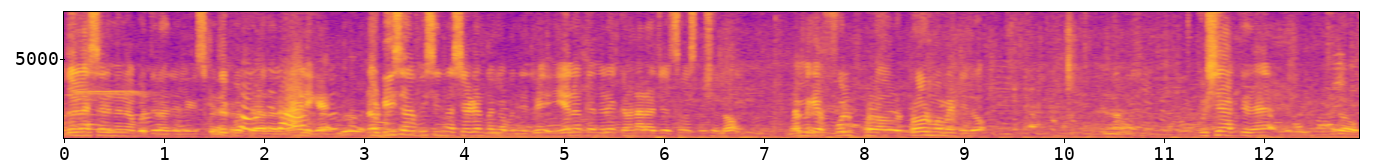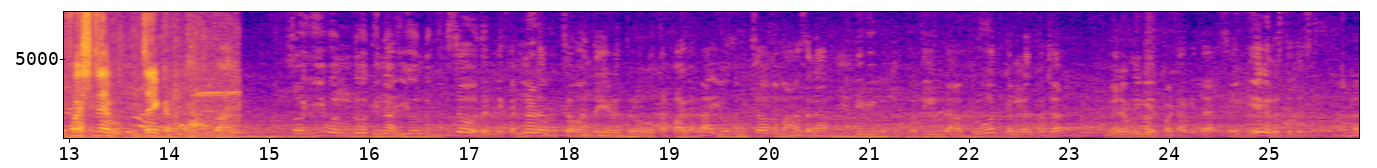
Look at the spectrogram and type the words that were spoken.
ಮೊದಲನೇ ಸರಿ ನಾನು ಬರ್ತಿರೋದು ಇಲ್ಲಿ ಇದಕ್ಕೆ ಬರ್ತಿರೋದು ರ್ಯಾಲಿಗೆ ನಾವು ಡಿ ಸಿ ಆಫೀಸಿಂದ ಸ್ಟೇಡಿಯಂ ತನಕ ಬಂದಿದ್ವಿ. ಏನಕ್ಕಂದ್ರೆ ಕನ್ನಡ ರಾಜ್ಯೋತ್ಸವ ಸ್ಪೆಷಲ್ಲು ನಮಗೆ ಫುಲ್ ಪ್ರೌಡ್ ಮೂಮೆಂಟ್ ಇದು. ಖುಷಿ ಆಗ್ತಿದೆ. ಇದು ಫಸ್ಟ್ ಟೈಮ್ ಜೈ ಕರ್ನಾಟಕ. ಸೊ ಈ ಒಂದು ದಿನ ಈ ಒಂದು ಉತ್ಸವದಲ್ಲಿ ಕನ್ನಡ ಉತ್ಸವ ಅಂತ ಹೇಳಿದ್ರು ತಪ್ಪಾಗಲ್ಲ. ಇವತ್ತು ಉತ್ಸವ ನಮ್ಮ ಹಾಸನ ಟಿ ವಿ ವತಿಯಿಂದ ಬೃಹತ್ ಕನ್ನಡ ಧ್ವಜ ಮೆರವಣಿಗೆ ಏರ್ಪಾಟಾಗಿದೆ. ಸೊ ಹೇಗೆ ಅನಿಸ್ತಿದೆ ಸರ್? ತುಂಬ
